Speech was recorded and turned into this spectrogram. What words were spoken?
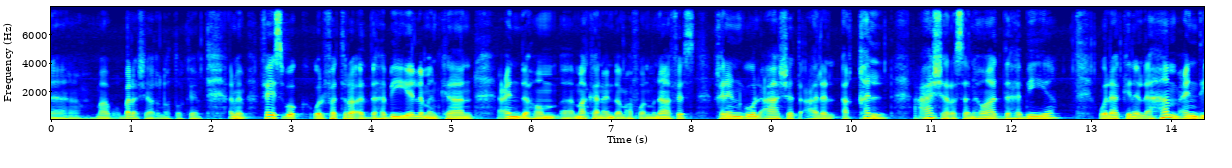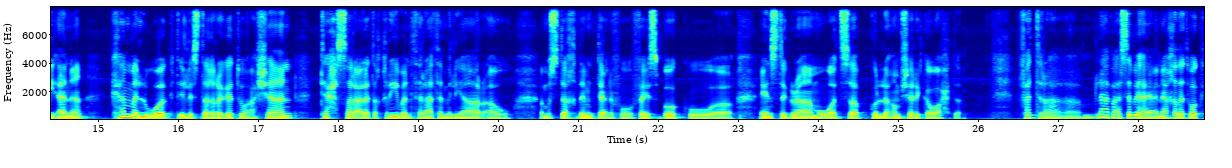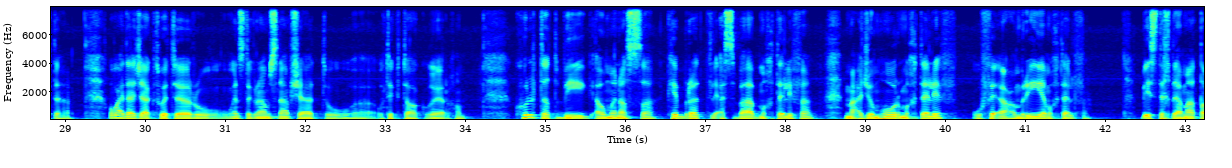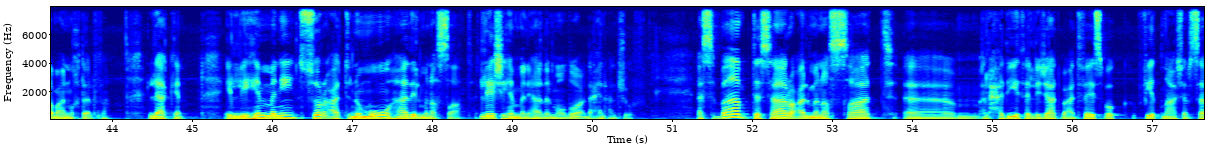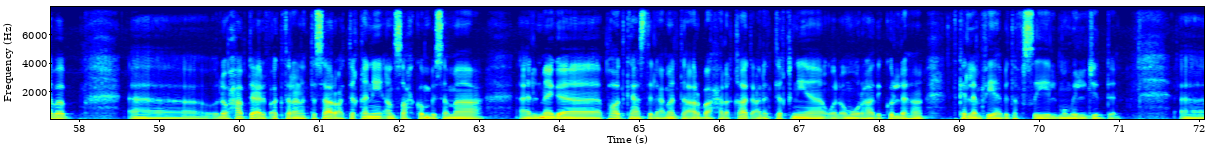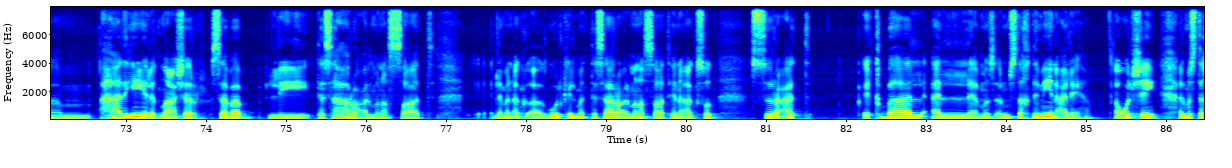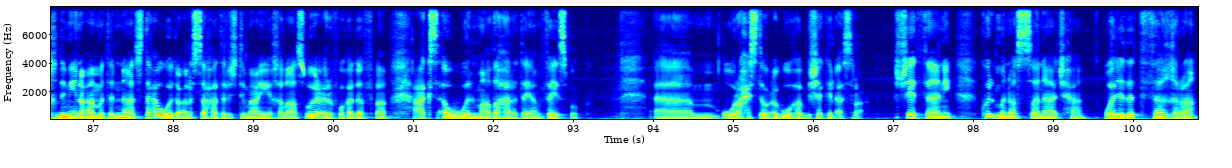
ما أبغى بلاش أغلط أوكي؟ المهم فيسبوك والفترة الذهبية لما كان عندهم ما كان عندهم عفوا منافس خلينا نقول عاشت على الأقل عشر سنوات ذهبية ولكن الأهم عندي أنا كم الوقت اللي استغرقته عشان تحصل على تقريبا ثلاثة مليار أو مستخدم؟ تعرفوا فيسبوك وإنستغرام وواتساب كلهم شركة واحدة. فترة لا بأس بها يعني أخذت وقتها. وبعدها جاك تويتر وإنستغرام سناب شات وتيك توك وغيرهم. كل تطبيق أو منصة كبرت لأسباب مختلفة مع جمهور مختلف وفئة عمرية مختلفة باستخدامات طبعا مختلفة. لكن اللي يهمني سرعة نمو هذه المنصات. ليش يهمني هذا الموضوع؟ دحين حنشوف. أسباب تسارع المنصات الحديثة اللي جات بعد فيسبوك في 12 سبب. آه، لو حاب تعرف أكثر عن التسارع التقني أنصحكم بسماع الميجا بودكاست اللي عملتها أربع حلقات عن التقنية والأمور هذه كلها. أتكلم فيها بتفصيل ممل جدا. هذه هي ال 12 سبب لتسارع المنصات لما أقول كلمة تسارع المنصات هنا أقصد سرعة إقبال المستخدمين عليها. أول شيء المستخدمين وعامة الناس تعودوا على الساحات الاجتماعية خلاص ويعرفوا هدفها عكس أول ما ظهرت أيام فيسبوك. وراح يستوعبوها بشكل أسرع. الشيء الثاني كل منصة ناجحة وجدت ثغرة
